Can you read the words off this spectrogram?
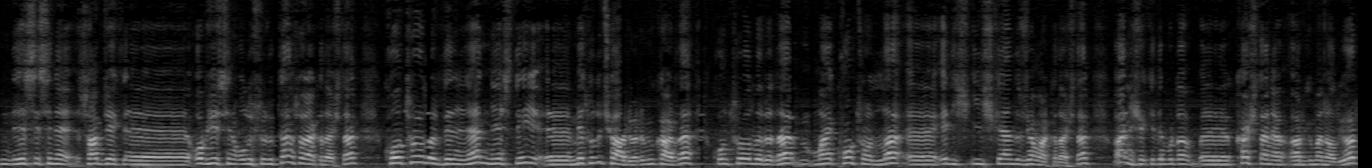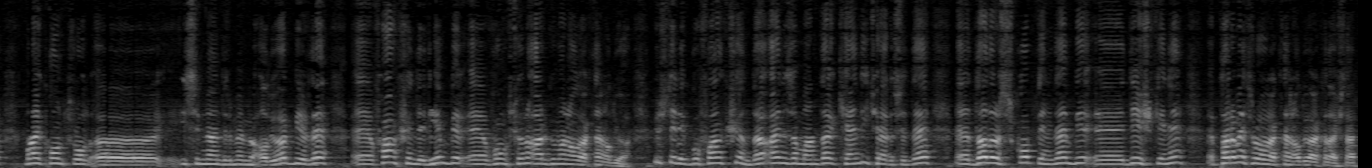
nesnesini, subject e, objesini oluşturduktan sonra arkadaşlar controller denilen nesneyi e, metodu çağırıyorum yukarıda. Controller'ı da my control ile e, ilişkilendireceğim arkadaşlar. Aynı şekilde burada e, kaç tane argüman alıyor? My control e, isimlendirmemi alıyor. Bir de e, function dediğim bir e, fonksiyonu argüman olaraktan alıyor. Üstelik bu function da aynı zamanda kendi içerisinde e, dollar scope denilen bir e, değişkeni e, parametre olaraktan alıyor arkadaşlar.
